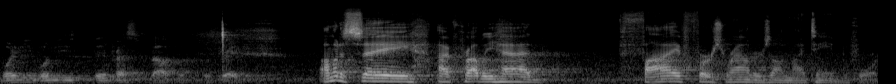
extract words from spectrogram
what have you What have you been impressed about with, with Drake? I'm going to say I've probably had five first rounders on my team before.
